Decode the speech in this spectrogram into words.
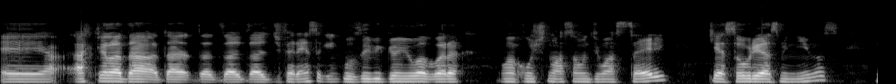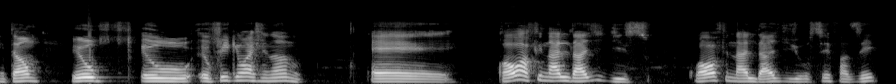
é aquela da, da, da, da, diferença, que inclusive ganhou agora uma continuação de uma série que é sobre as meninas. Então, eu, eu, eu fico imaginando é, qual a finalidade disso, qual a finalidade de você fazer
